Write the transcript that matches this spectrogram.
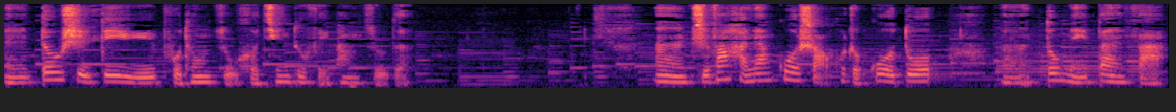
嗯，都是低于普通组和轻度肥胖组的。嗯，脂肪含量过少或者过多，嗯，都没办法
